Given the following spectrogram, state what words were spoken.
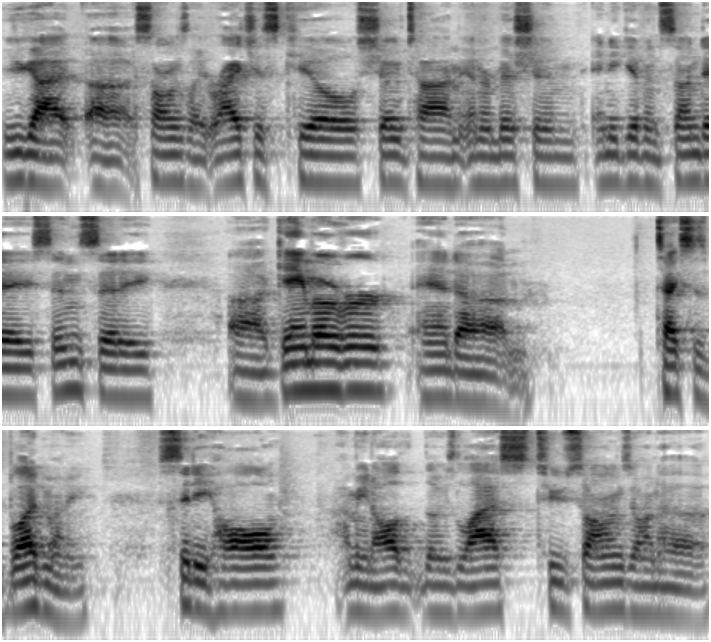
You got uh, songs like Righteous Kill, Showtime, Intermission, Any Given Sunday, Sin City, uh, Game Over, and um, Texas Blood Money. City Hall. I mean, all those last two songs on uh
